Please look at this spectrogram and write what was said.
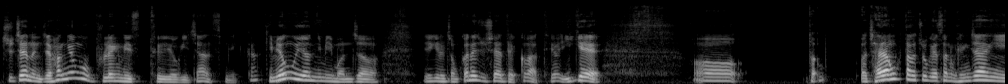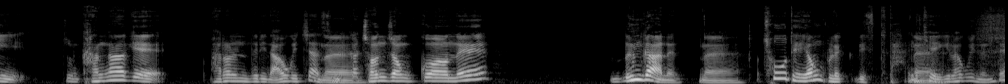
주제는 이제 환경부 블랙리스트 의혹이지 않습니까? 김영우 의원님이 먼저 얘기를 좀 꺼내주셔야 될 것 같아요. 이게 어, 자유한국당 쪽에서는 굉장히 좀 강하게 발언들이 나오고 있지 않습니까? 네. 전 정권의 능가하는 네. 초대형 블랙리스트다 이렇게 네. 얘기를 하고 있는데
